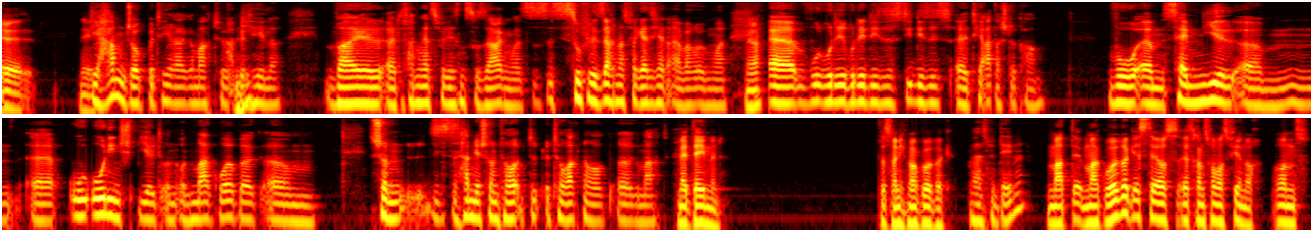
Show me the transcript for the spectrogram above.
äh, nee. Die haben einen Joke mit Hera gemacht, Haben? Hela. Weil, äh, das haben wir ganz vergessen zu sagen, weil es ist, es ist zu viele Sachen, das vergesse ich halt einfach irgendwann. Ja. Äh, wo, wo die, wo die dieses, die, dieses äh, Theaterstück haben. Wo ähm, Sam Neill ähm, äh, Odin spielt und, und Mark Wahlberg ähm, schon, das haben ja schon Thor, Thor Ragnarok äh, gemacht. Matt Damon. Das war nicht Mark Wahlberg. War das mit Damon? Matt, Mark Wahlberg ist der aus äh, Transformers 4 noch. Und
